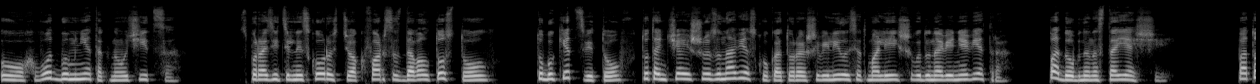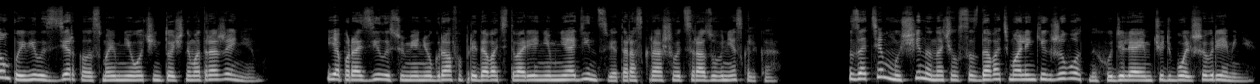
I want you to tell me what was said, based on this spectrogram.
Ох, вот бы мне так научиться. С поразительной скоростью Акфар создавал то стол, то букет цветов, то тончайшую занавеску, которая шевелилась от малейшего дуновения ветра, подобно настоящей. Потом появилось зеркало с моим не очень точным отражением. Я поразилась умению графа придавать творениям не один цвет, а раскрашивать сразу в несколько. Затем мужчина начал создавать маленьких животных, уделяя им чуть больше времени.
